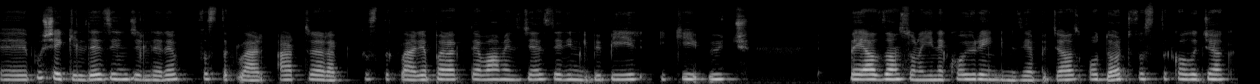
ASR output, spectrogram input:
Ee, bu şekilde zincirlere fıstıklar arttırarak fıstıklar yaparak devam edeceğiz. Dediğim gibi 1 2 3 beyazdan sonra yine koyu rengimizi yapacağız. O 4 fıstık olacak.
